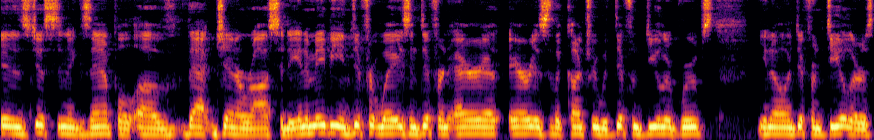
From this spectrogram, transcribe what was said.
is just an example of that generosity. And it may be in different ways in different area, areas of the country with different dealer groups, you know, and different dealers.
